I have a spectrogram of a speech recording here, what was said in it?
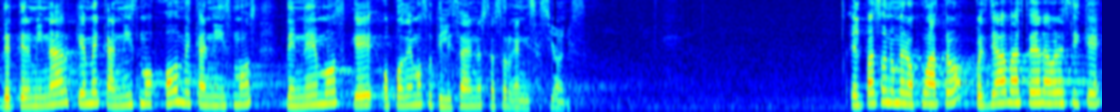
determinar qué mecanismo o mecanismos tenemos que o podemos utilizar en nuestras organizaciones. El paso número cuatro, pues ya va a ser ahora sí que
